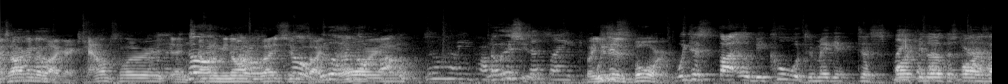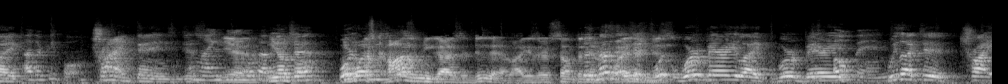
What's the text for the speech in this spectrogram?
like talking to like a counselor like- and No, telling them you know I our relationship no, is like we don't have no boring? problem. We don't have any problems. No It's issues. Just like But We you're just- just bored. We just thought it would be cool to make it to spark like it up as far yeah, as like other people trying things and just and like Yeah. being with other you know what I'm saying. But We're- what's we're- causing you guys to do that? Like, is there something There's in the nothing. way just, just? we're, we're very like we're very open. We like to try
